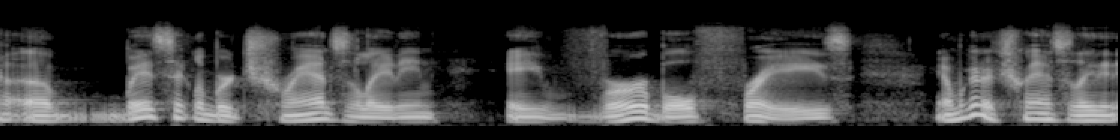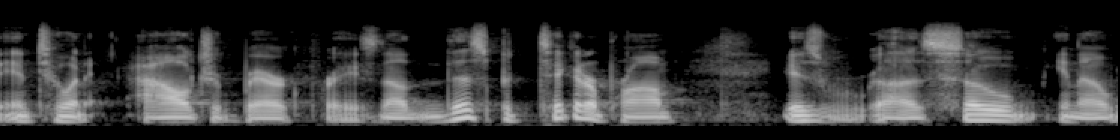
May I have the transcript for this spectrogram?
uh, basically we're translating a verbal phrase and we're going to translate it into an algebraic phrase. Now, this particular problem is uh, so, you know,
